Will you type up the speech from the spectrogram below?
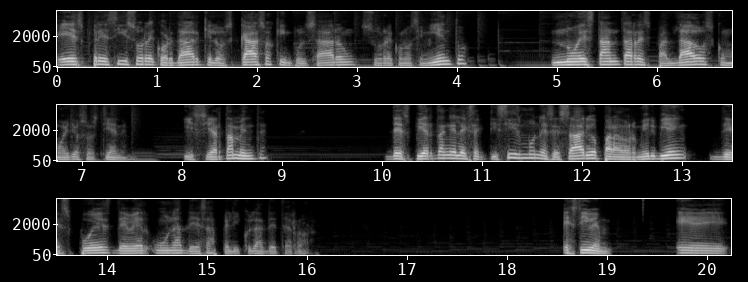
es preciso recordar que los casos que impulsaron su reconocimiento no están tan respaldados como ellos sostienen. Y ciertamente, despiertan el escepticismo necesario para dormir bien después de ver una de esas películas de terror. Steven, eh,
